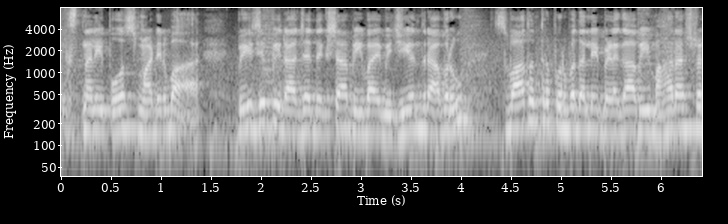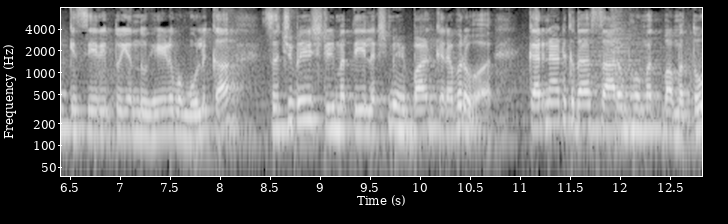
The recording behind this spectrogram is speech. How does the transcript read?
ಎಕ್ಸ್ನಲ್ಲಿ ಪೋಸ್ಟ್ ಮಾಡಿರುವ ಬಿಜೆಪಿ ರಾಜ್ಯಾಧ್ಯಕ್ಷ ಬಿವೈ ವಿಜಯೇಂದ್ರ ಅವರು ಸ್ವಾತಂತ್ರ್ಯ ಪೂರ್ವದಲ್ಲಿ ಬೆಳಗಾವಿ, ಮಹಾರಾಷ್ಟ್ರಕ್ಕೆ ಸೇರಿತ್ತು ಎಂದು ಹೇಳುವ ಮೂಲಕ ಸಚಿವೆ ಶ್ರೀಮತಿ ಲಕ್ಷ್ಮೀ ಹೆಬ್ಬಾಳ್ಕರ್ ಅವರು ಕರ್ನಾಟಕದ ಸಾರ್ವಭೌಮತ್ವ ಮತ್ತು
